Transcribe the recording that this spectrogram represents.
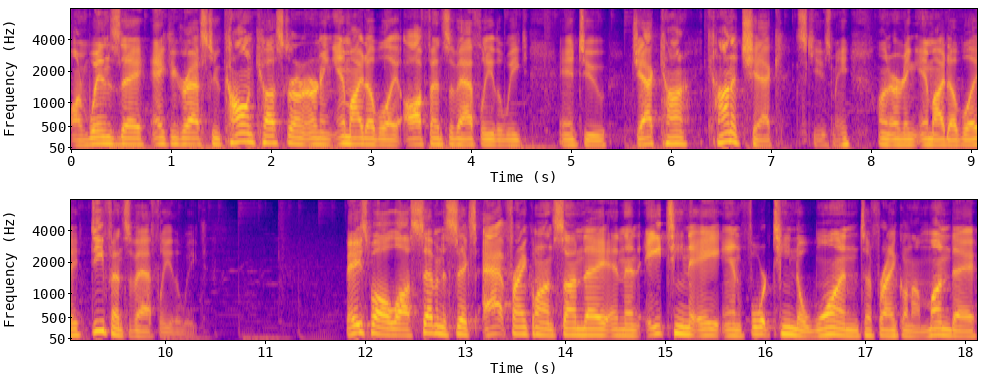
on Wednesday. And congrats to Colin Custer on earning MIAA Offensive Athlete of the Week and to Jack Kon- excuse me, on earning MIAA Defensive Athlete of the Week. Baseball lost 7 to 6 at Franklin on Sunday and then 18 to 8 and 14 to 1 to Franklin on Monday.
